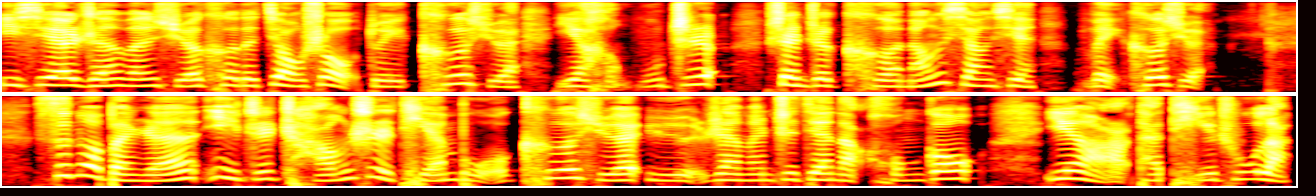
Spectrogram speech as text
一些人文学科的教授对科学也很无知，甚至可能相信伪科学。斯诺本人一直尝试填补科学与人文之间的鸿沟，因而他提出了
